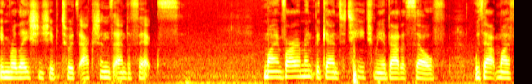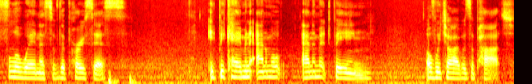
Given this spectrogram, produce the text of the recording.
in relationship to its actions and effects. My environment began to teach me about itself without my full awareness of the process. It became an animal, animate being of which I was a part.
